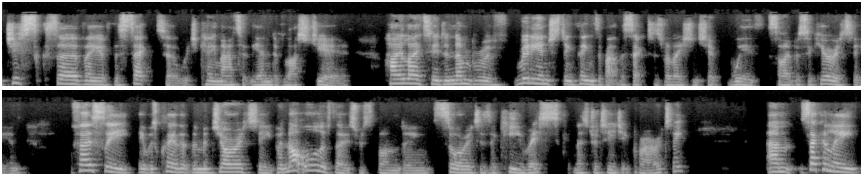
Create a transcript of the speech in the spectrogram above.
JISC survey of the sector, which came out at the end of last year, highlighted a number of really interesting things about the sector's relationship with cybersecurity. And firstly, it was clear that the majority, but not all of those responding, saw it as a key risk and a strategic priority. Um, secondly,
